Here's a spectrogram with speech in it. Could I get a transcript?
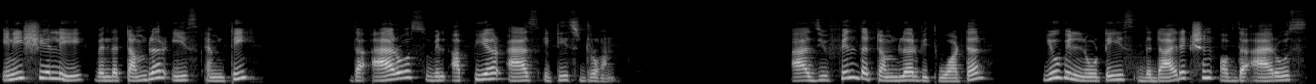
Initially, when the tumbler is empty, the arrows will appear as it is drawn. As you fill the tumbler with water, you will notice the direction of the arrows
